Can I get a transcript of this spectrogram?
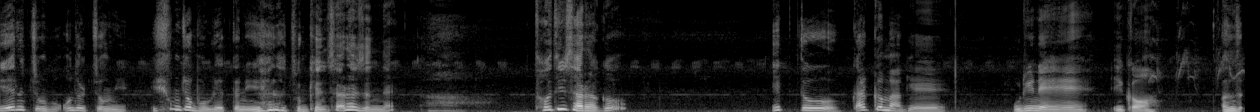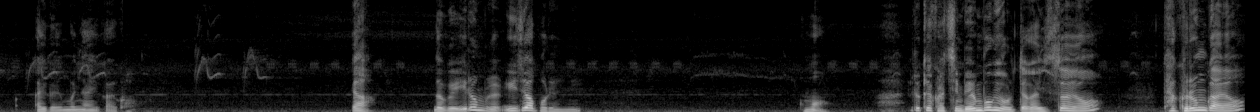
얘는 좀 오늘 좀 흉 좀 볼려 했더니 얘는 좀 괜찮아졌네. 더디 자라고 입도 깔끔하게 우리네 이거 언아 이거 뭐냐 이거 이거 야 너 왜 이름을 잊어버렸니? 어머 이렇게 같이 멘붕이 올 때가 있어요? 다 그런가요?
